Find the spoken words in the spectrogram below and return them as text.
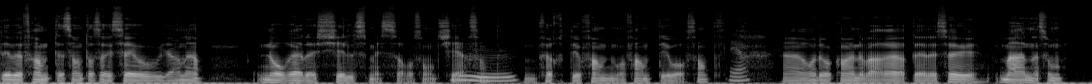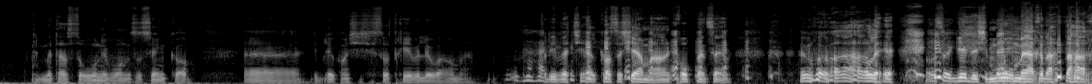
det er vi frem til. Sant? Altså, jeg ser jo gjerne når er det skilsmisser og sånt skjer. Mm. Sant? 40 og 55 år. Sant? Ja. Eh, og da kan det være at det er disse mennene som med testosteronnivåene som synker. Eh, de blir kanskje ikke så trivelige å være med. For de vet ikke helt hva som skjer med den kroppen sin. Hun må jo være ærlig. Og så gidder ikke mor mer dette her.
